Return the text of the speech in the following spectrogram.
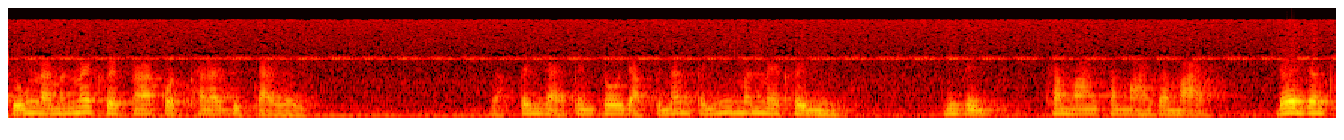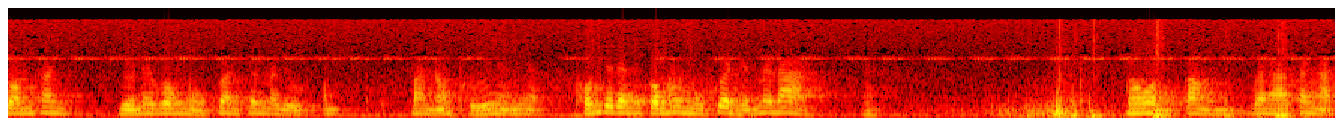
สูงอะไรมันไม่เคยปรากฏภายในจิตใจเลย อยากเป็นใหญ่เป็นโตอยากเป็นนั่นเป็นนี้มันไม่เคยมีนี่เป็นสบายสบายสบาย เดินจงกรมท่านอยู่ในวงหมู่เพื่อนเช่นมาอยู่บ้านน้องผืออย่างเนี้ยผมจะเดินจงกรมให้หมู่เพื่อนเห็นไม่ได้โน่นต้องเวลาสงัด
